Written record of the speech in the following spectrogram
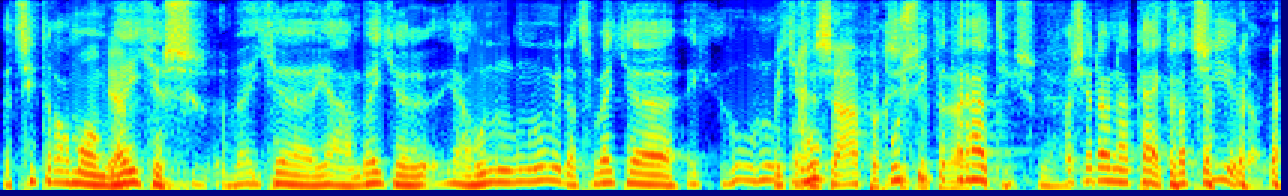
Het ziet er allemaal een Ja. beetje, een beetje, ja, een beetje, ja, hoe noem je dat? Een beetje, ik, hoe, hoe, Beetje gezapig hoe ziet het eruit? Ja. Als je daar naar kijkt, wat zie je dan?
